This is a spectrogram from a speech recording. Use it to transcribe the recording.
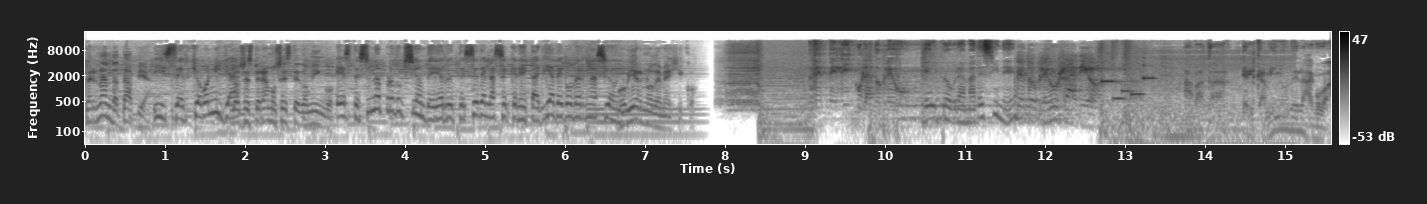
Fernanda Tapia y Sergio Bonilla. Los esperamos este domingo. Esta es una producción de RTC de la Secretaría de Gobernación. Gobierno de México. De Película W. El programa de cine de W Radio. Avatar, el camino del agua.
